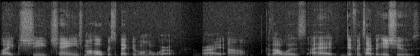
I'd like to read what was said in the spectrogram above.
like she changed my whole perspective on the world, right? Because I was I had different type of issues,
